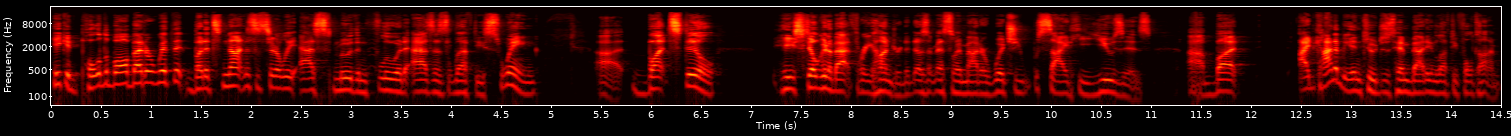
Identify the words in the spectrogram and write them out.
he could pull the ball better with it, but it's not necessarily as smooth and fluid as his lefty swing. Uh, but still, he's still going to bat 300. It doesn't necessarily matter which side he uses. Uh, but I'd kind of be into just him batting lefty full time.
